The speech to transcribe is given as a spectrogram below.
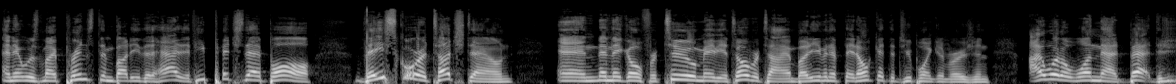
and it was my Princeton buddy that had it. If he pitched that ball, they score a touchdown, and then they go for two. Maybe it's overtime, but even if they don't get the two point conversion, I would have won that bet. Did you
